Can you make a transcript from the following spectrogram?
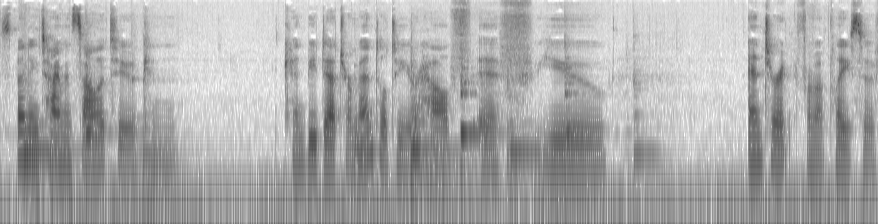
spending time in solitude can can be detrimental to your health if you enter it from a place of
